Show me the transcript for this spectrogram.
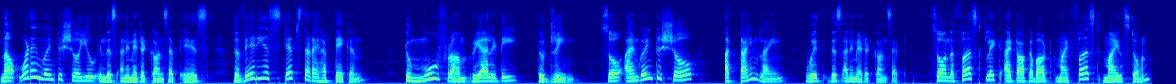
Now what I'm going to show you in this animated concept is the various steps that I have taken to move from reality to dream. So I'm going to show a timeline with this animated concept. So on the first click, I talk about my first milestone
